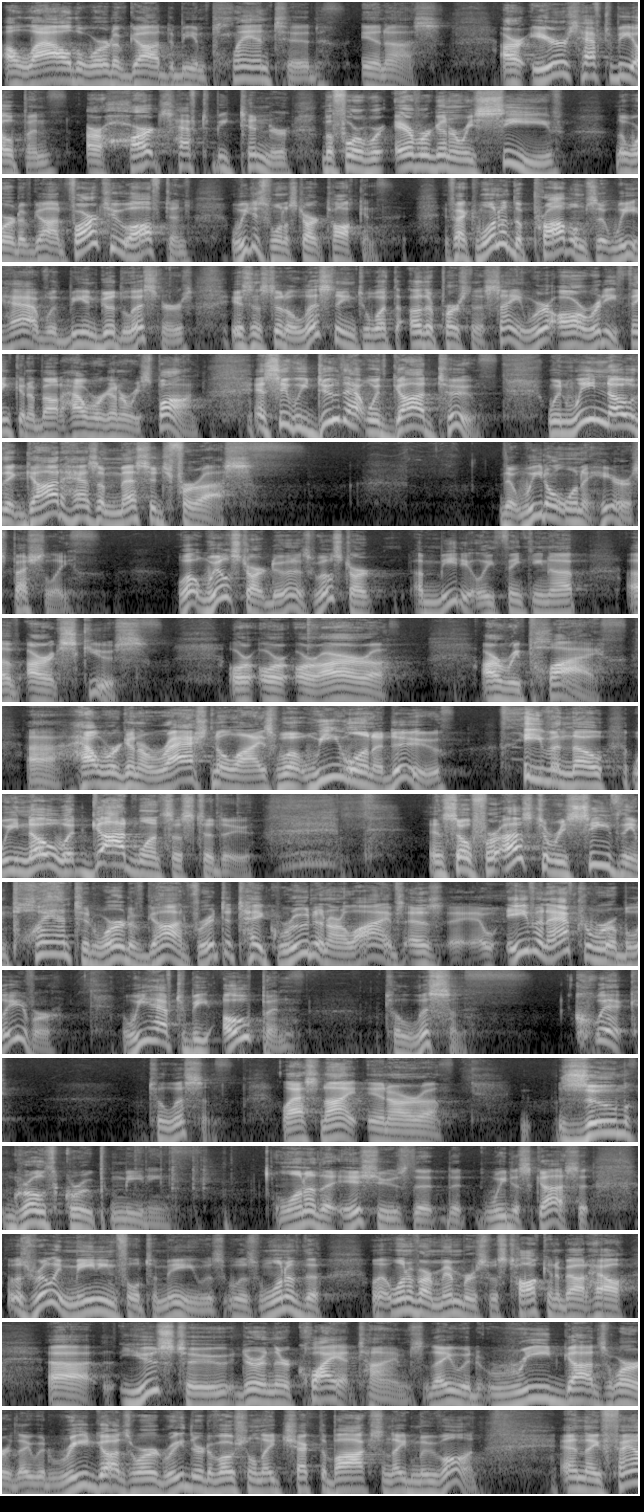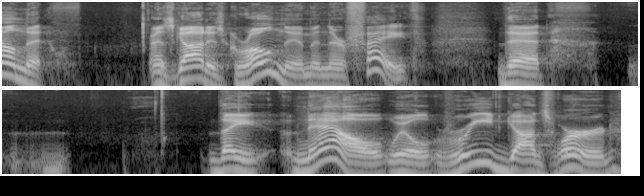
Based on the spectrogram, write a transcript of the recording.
allow the Word of God to be implanted in us. Our ears have to be open, our hearts have to be tender before we're ever going to receive the Word of God. Far too often, we just want to start talking. In fact, one of the problems that we have with being good listeners is instead of listening to what the other person is saying, we're already thinking about how we're going to respond. And see, we do that with God too. When we know that God has a message for us that we don't want to hear, especially, what we'll start doing is we'll start immediately thinking up of our excuse or, or, or our, uh, our reply, uh, how we're going to rationalize what we want to do even though we know what God wants us to do. And so, for us to receive the implanted word of God, for it to take root in our lives, as even after we're a believer, we have to be open to listen, quick to listen. Last night in our uh, Zoom growth group meeting, one of the issues that, that we discussed that it was really meaningful to me was, was one of the one of our members was talking about how uh, used to during their quiet times. They would read God's word. They would read God's word, read their devotional, and they'd check the box and they'd move on. And they found that as God has grown them in their faith, that they now will read God's word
